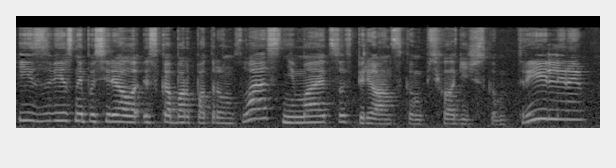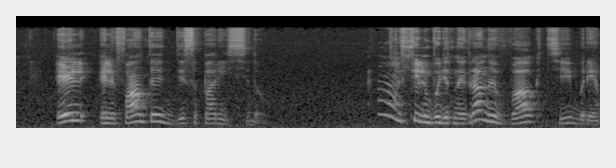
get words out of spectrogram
известный по сериалу «Эскобар Патрон зла», снимается в перианском психологическом триллере «Эль Элефанте Десапарисидо». Фильм выйдет на экраны в октябре.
